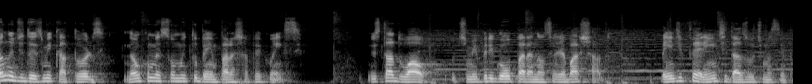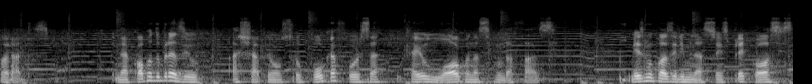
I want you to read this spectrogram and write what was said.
ano de 2014 não começou muito bem para a Chapecoense. No estadual, o time brigou para não ser rebaixado, bem diferente das últimas temporadas. E na Copa do Brasil, a Chape mostrou pouca força e caiu logo na segunda fase. Mesmo com as eliminações precoces,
